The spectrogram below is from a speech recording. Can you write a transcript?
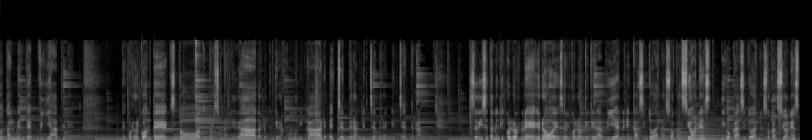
Totalmente viable de acuerdo al contexto, a tu personalidad, a lo que quieras comunicar, etcétera, etcétera, etcétera. Se dice también que color negro es el color que queda bien en casi todas las ocasiones. Digo casi todas las ocasiones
